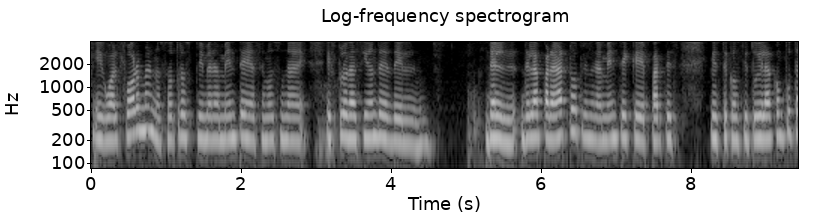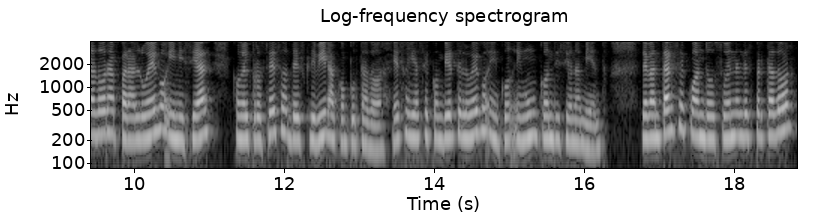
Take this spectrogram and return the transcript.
igual forma, nosotros primeramente hacemos una exploración del del, aparato, primeramente qué partes que este constituye la computadora, para luego iniciar con el proceso de escribir a computadora. Eso ya se convierte luego en, un condicionamiento. Levantarse cuando suena el despertador,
